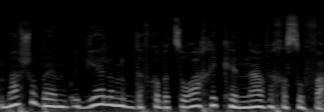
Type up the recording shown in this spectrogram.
משהו בהם הגיע לנו דווקא בצורה הכי כנה וחשופה.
